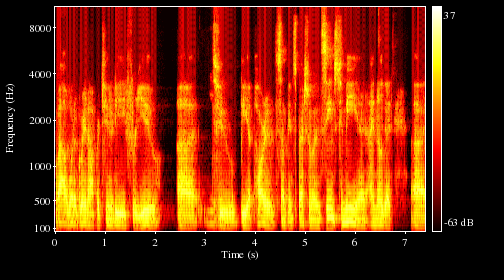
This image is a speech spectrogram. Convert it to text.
Wow, what a great opportunity for you uh, to be a part of something special. And it seems to me, and I know that uh,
